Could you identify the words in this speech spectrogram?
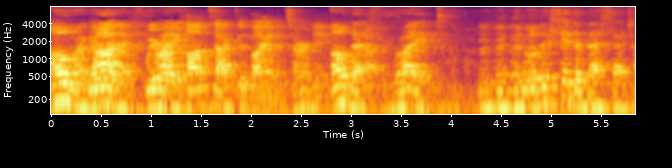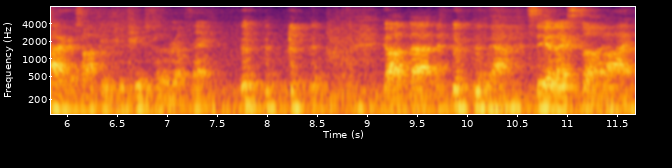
Oh my We God, were- that's we were right. contacted by an attorney. Oh, that's right. well, they say the best satire is often confused for the real thing. Got that. Yeah. See you next time. Bye.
